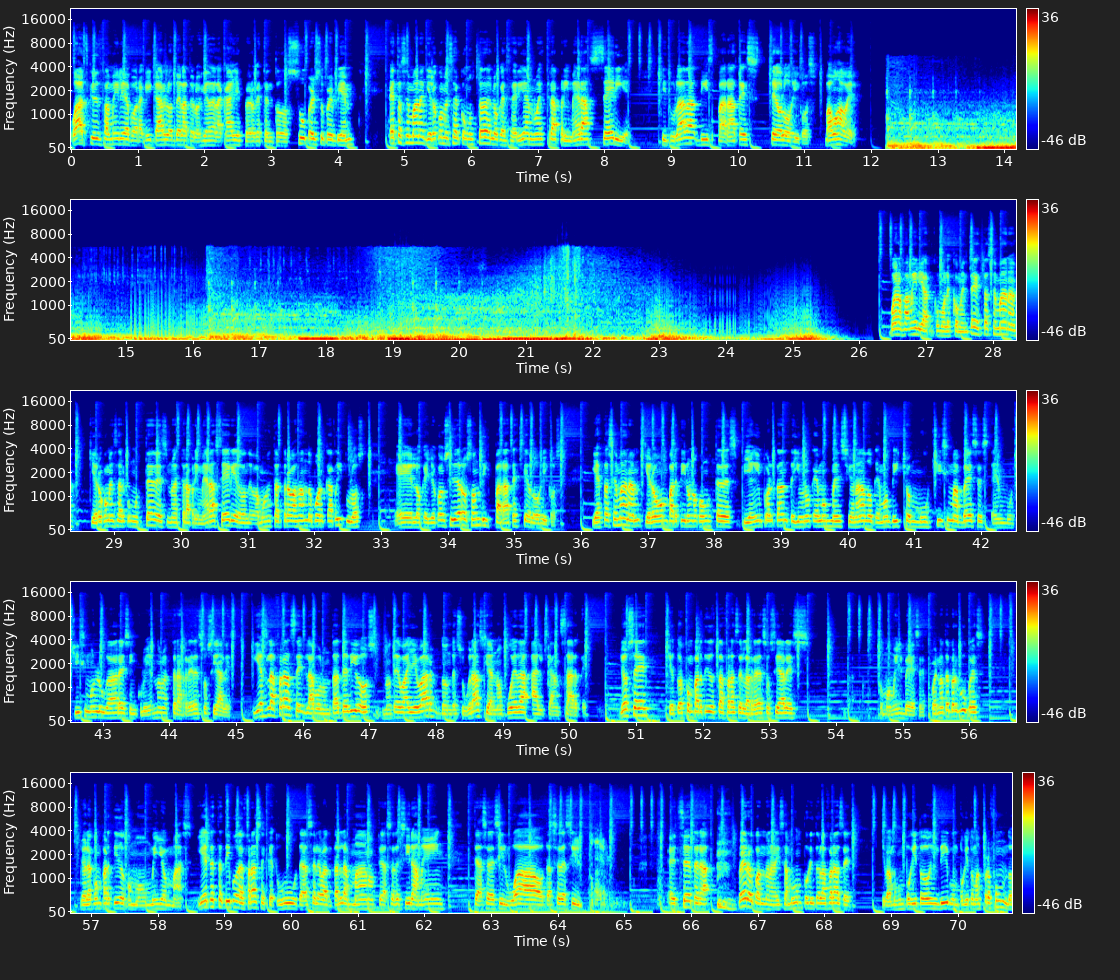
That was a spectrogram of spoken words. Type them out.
What's good familia, por aquí Carlos de la Teología de la Calle, espero que estén todos súper súper bien. Esta semana quiero comenzar con ustedes lo que sería nuestra primera serie titulada Disparates Teológicos. Vamos a ver. Bueno familia, como les comenté esta semana, quiero comenzar con ustedes nuestra primera serie donde vamos a estar trabajando por capítulos eh, lo que yo considero son disparates teológicos. Y esta semana quiero compartir uno con ustedes bien importante y uno que hemos mencionado, que hemos dicho muchísimas veces en muchísimos lugares, incluyendo nuestras redes sociales. Y es la frase, la voluntad de Dios no te va a llevar donde su gracia no pueda alcanzarte. Yo sé que tú has compartido esta frase en las redes sociales como mil veces. Pues no te preocupes, yo la he compartido como un millón más. Y es de este tipo de frases que tú te hace levantar las manos, te hace decir amén, te hace decir wow, te hace decir etcétera. Pero cuando analizamos un poquito la frase y vamos un poquito in deep, un poquito más profundo,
